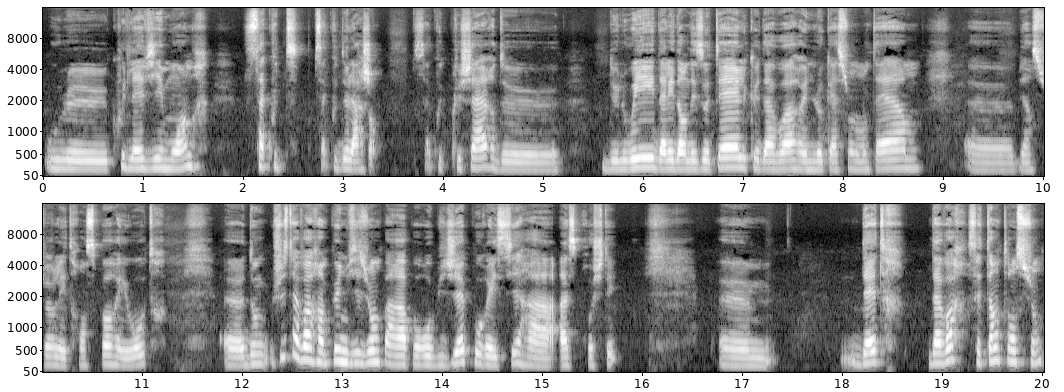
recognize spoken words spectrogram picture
où le coût de la vie est moindre, ça coûte, ça coûte de l'argent. Ça coûte plus cher de, de louer, d'aller dans des hôtels que d'avoir une location long terme. Euh, bien sûr, les transports et autres. Euh, donc, juste avoir un peu une vision par rapport au budget pour réussir à, à se projeter. d'être, d'avoir cette intention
